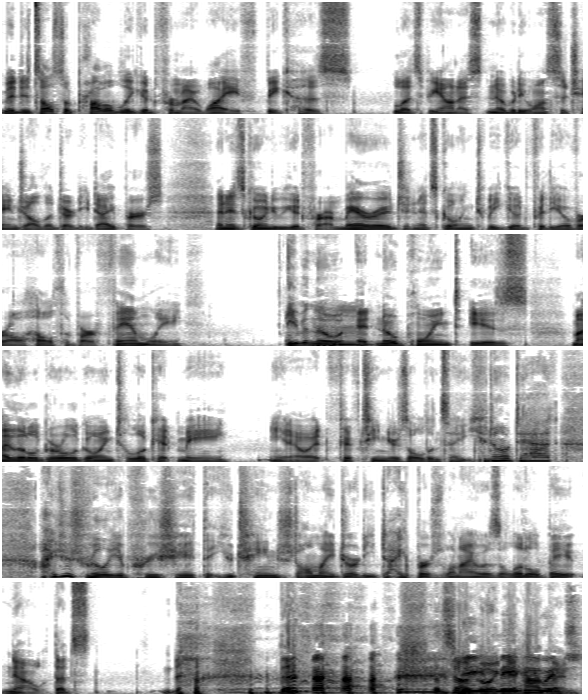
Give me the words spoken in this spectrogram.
But it's also probably good for my wife because, let's be honest, nobody wants to change all the dirty diapers. And it's going to be good for our marriage and it's going to be good for the overall health of our family even though at no point is my little girl going to look at me you know at 15 years old and say you know dad i just really appreciate that you changed all my dirty diapers when i was a little baby no that's that, that's not May- going maybe to happen. when she-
